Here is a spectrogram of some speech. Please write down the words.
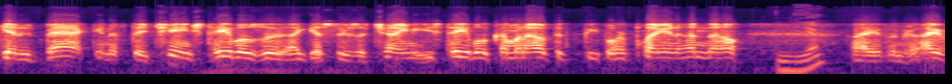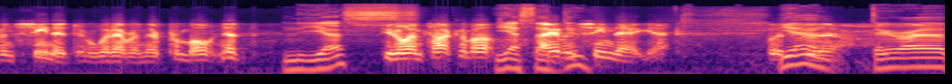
get it back. And if they change tables, uh, I guess there's a Chinese table coming out that people are playing on now. Yeah. I haven't, I haven't seen it or whatever, and they're promoting it. Yes. You know what I'm talking about? Yes, I, I haven't do. seen that yet. But, yeah, uh, they're uh,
